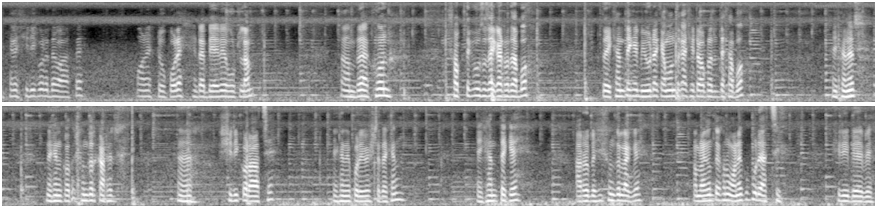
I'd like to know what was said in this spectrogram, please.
এখানে সিঁড়ি করে দেওয়া আছে। অনেকটা উপরে, এটা বেয়ে বেয়ে উঠলাম। আমরা এখন সব থেকে উঁচু জায়গাটা যাব। তো এখান থেকে ভিউটা কেমন থাকে সেটাও আপনাদের দেখাবো। এখানের দেখেন কত সুন্দর কাঠের সিঁড়ি করা আছে। এখানে পরিবেশটা দেখেন। এখান থেকে আরও বেশি সুন্দর লাগবে। আমরা কিন্তু এখন অনেক উপরে আছি সিঁড়ি বেয়ে বেয়ে।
